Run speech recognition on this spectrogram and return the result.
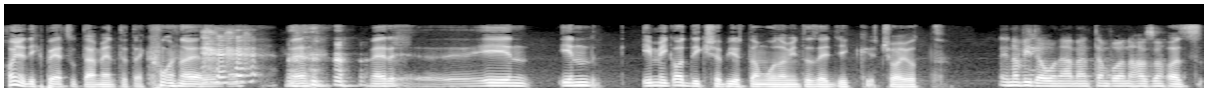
hanyadik perc után mentetek volna el, mert, mert, mert én, én, én még addig se bírtam volna, mint az egyik csajot. Én a videónál mentem volna haza. Az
